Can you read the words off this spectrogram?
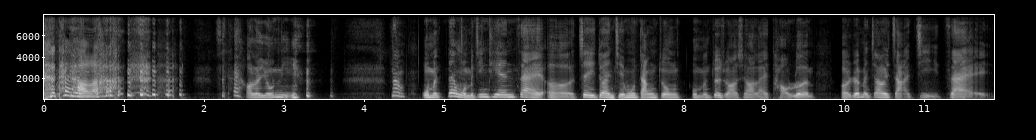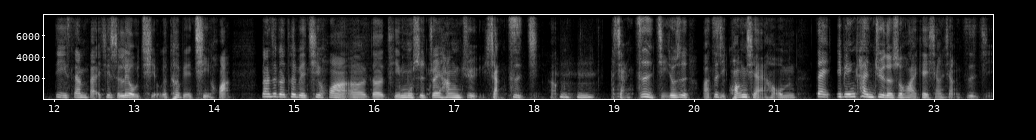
太好了，是太好了，有你。那我们，但我们今天在呃这一段节目当中，我们最主要是要来讨论。呃，人本教育杂记在第三百七十六期有个特别企划，那这个特别企划呃的题目是追夯剧想自己哈，嗯，想自己就是把自己框起来哈。我们在一边看剧的时候还可以想想自己。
